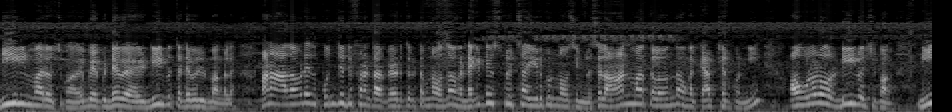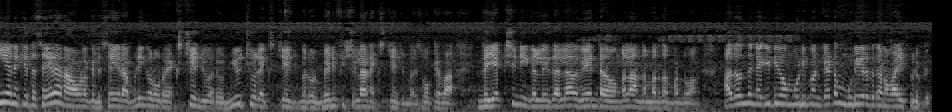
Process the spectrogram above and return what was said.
டீல் மாதிரி வச்சுக்கோங்க டீல் வித் டெவில் வாங்கல ஆனா அதை விட இது கொஞ்சம் டிஃபரெண்டா இருக்கு எடுத்துக்கிட்டோம்னா வந்து அவங்க நெகட்டிவ் ஸ்பிரிட்ஸா இருக்கணும்னு அவசியம் இல்லை. சில ஆன்மாக்களை வந்து அவங்க கேப்சர் பண்ணி அவங்களோட ஒரு டீல் வச்சுப்பாங்க. நீ எனக்கு இதை செய்யற நான் உனக்கு இதை செய்யறேன் அப்படிங்கிற ஒரு எக்ஸ்சேஞ்ச் ஒரு மியூச்சுவல் எக்ஸ்சேஞ்ச் மாதிரி ஒரு பெனிஃபிஷியலான எக்ஸ்சேஞ்ச் மாதிரி. ஓகேவா இந்த யக்ஷினிகள் இதெல்லாம் வேண்டவங்க எல்லாம் அந்த மாதிரி தான் பண்ணுவாங்க. அது வந்து நெகட்டிவா முடியுமான்னு கேட்டால் முடியறதுக்கான வாய்ப்பு இருக்கு.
